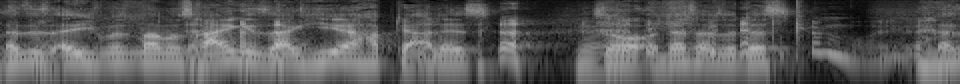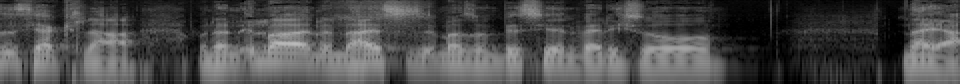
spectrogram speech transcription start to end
Das ist, ich muss, man muss reingehen und sagen, hier habt ihr alles. So, und das, also das, das ist ja klar. Und dann immer, dann heißt es immer so ein bisschen, werde ich so, naja,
